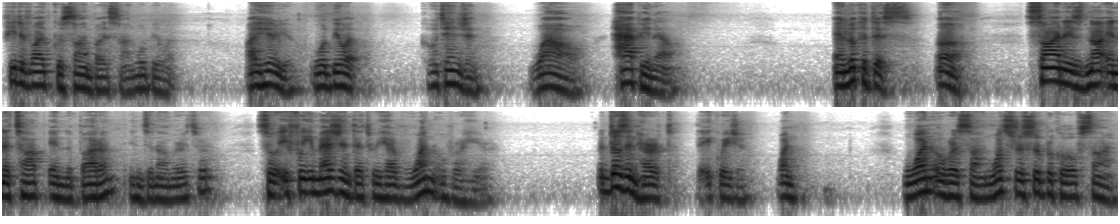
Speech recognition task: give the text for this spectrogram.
If you divide cosine by sine, will be what? I hear you. Will be what? Cotangent. Wow. Happy now. And look at this. Uh, sine is not in the top and the bottom in denominator. So if we imagine that we have 1 over here, it doesn't hurt the equation. 1. 1 over sine. What's reciprocal of sine?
